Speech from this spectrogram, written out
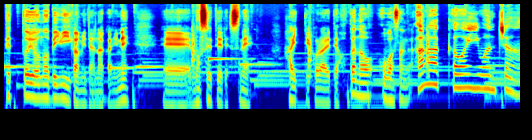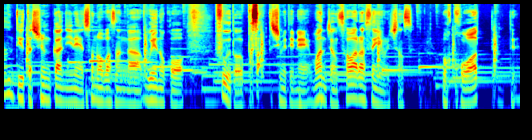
ペット用のベビーカーみたいな中にね、えー、乗せてですね、入ってこられて、他のおばさんが、あら、かわいいワンちゃんって言った瞬間にね、そのおばさんが上のこう、フードをパサッと閉めてね、ワンちゃん触らせんようにしたんですよ。わ、怖って思ってね。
